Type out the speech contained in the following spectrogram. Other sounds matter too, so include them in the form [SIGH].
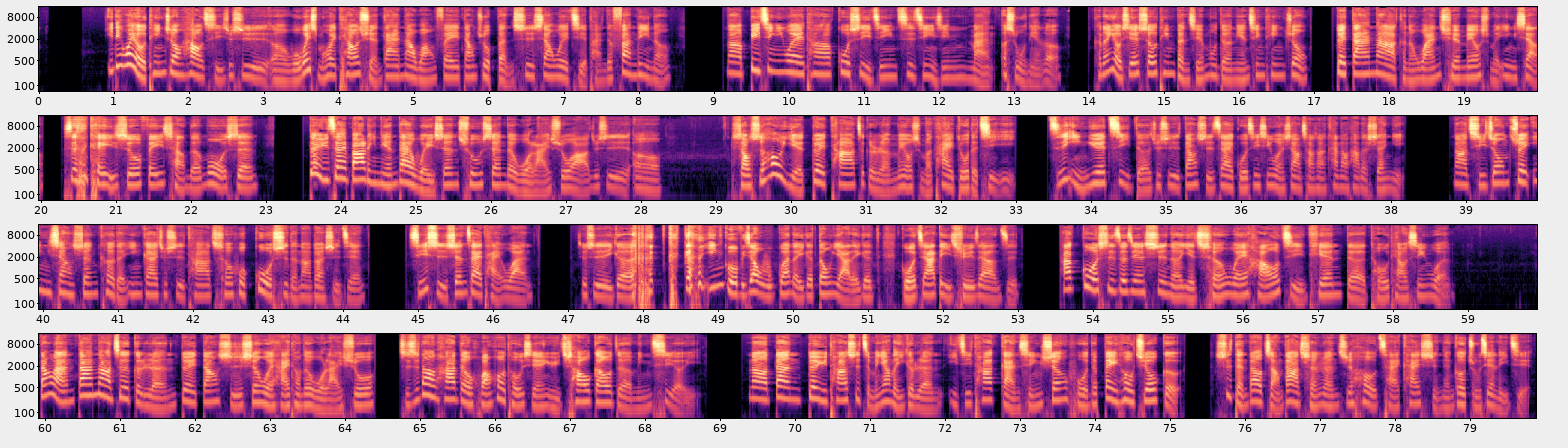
一定会有听众好奇，就是呃，我为什么会挑选戴安娜王妃当做本次相位解盘的范例呢？那毕竟，因为她过世已经至今已经满二十五年了。可能有些收听本节目的年轻听众对戴安娜可能完全没有什么印象，甚至可以说非常的陌生。对于在八零年代尾声出生的我来说啊，就是呃，小时候也对她这个人没有什么太多的记忆，只隐约记得就是当时在国际新闻上常常看到她的身影。那其中最印象深刻的，应该就是他车祸过世的那段时间。即使身在台湾，就是一个 [LAUGHS] 跟英国比较无关的一个东亚的一个国家地区，这样子，他过世这件事呢，也成为好几天的头条新闻。当然，戴安娜这个人，对当时身为孩童的我来说，只知道她的皇后头衔与超高的名气而已。那但对于她是怎么样的一个人，以及她感情生活的背后纠葛，是等到长大成人之后才开始能够逐渐理解。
